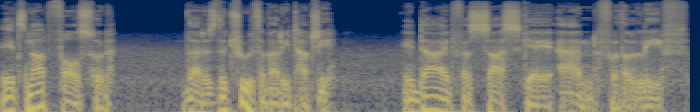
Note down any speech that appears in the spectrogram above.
It's not falsehood. That is the truth about Itachi. He died for Sasuke and for the leaf.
